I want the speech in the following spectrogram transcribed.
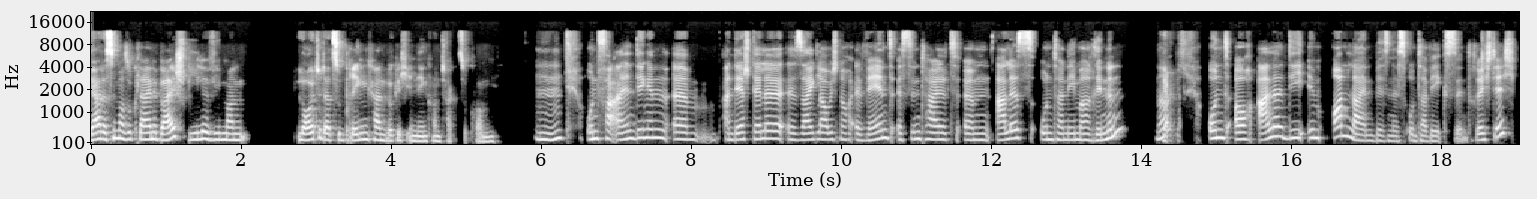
ja, das sind mal so kleine Beispiele, wie man Leute dazu bringen kann, wirklich in den Kontakt zu kommen. Mhm. Und vor allen Dingen ähm, an der Stelle äh, sei, glaube ich, noch erwähnt, es sind halt ähm, alles Unternehmerinnen ne? Ja. und auch alle, die im Online-Business unterwegs sind, richtig?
